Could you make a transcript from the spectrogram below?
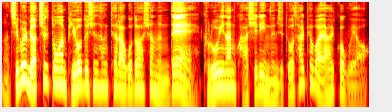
어, 집을 며칠 동안 비워두신 상태라고도 하셨는데 그로 인한 과실이 있는지도 살펴봐야 할 거고요.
